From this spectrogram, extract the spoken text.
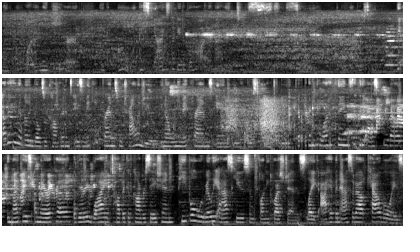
like oh I went here. Like, oh, I, I studied abroad and I went to the other thing that really builds your confidence is making friends who challenge you. You know, when you make friends in your host country, there are going to be a lot of things that they ask you about. In my case, America, a very wide topic of conversation. People will really ask you some funny questions. Like, I have been asked about cowboys,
